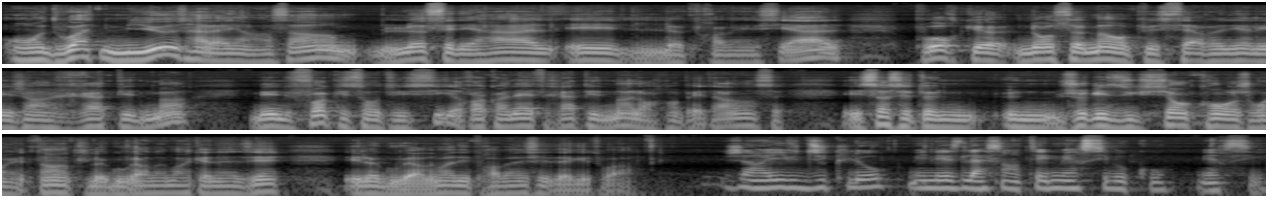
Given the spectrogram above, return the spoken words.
on doit mieux travailler ensemble, le fédéral et le provincial, pour que non seulement on puisse faire venir les gens rapidement, mais une fois qu'ils sont ici, reconnaître rapidement leurs compétences. Et ça, c'est une, juridiction conjointe entre le gouvernement canadien et le gouvernement des provinces et territoires. Jean-Yves Duclos, ministre de la Santé, merci beaucoup. Merci.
